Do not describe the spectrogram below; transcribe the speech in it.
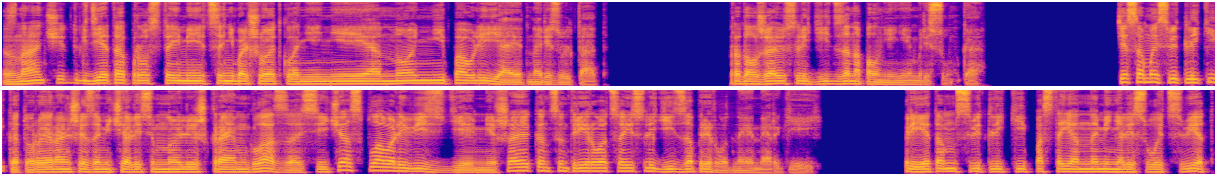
Значит, где-то просто имеется небольшое отклонение, и оно не повлияет на результат. Продолжаю следить за наполнением рисунка. Те самые светляки, которые раньше замечались мной лишь краем глаза, сейчас плавали везде, мешая концентрироваться и следить за природной энергией. При этом светляки постоянно меняли свой цвет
